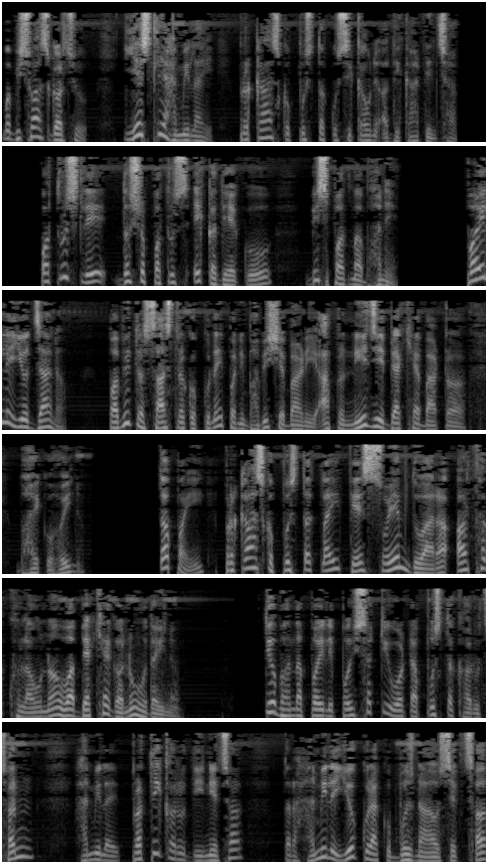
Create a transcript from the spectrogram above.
म विश्वास गर्छु यसले हामीलाई प्रकाशको पुस्तकको सिकाउने अधिकार दिन्छ। पत्रुसले दोस्रो पत्रुस एक अध्यायको बीस पदमा भने पहिले यो जान पवित्र शास्त्रको कुनै पनि भविष्यवाणी आफ्नो निजी व्याख्याबाट भएको होइन। तपाई प्रकाशको पुस्तकलाई त्यस स्वयंद्वारा अर्थ खुलाउन वा व्याख्या गर्नु हुँदैन। त्योभन्दा पहिले पैसठीवटा पुस्तकहरू छन् हामीलाई प्रतीकहरू दिइनेछ तर हामीले यो कुराको बुझ्न आवश्यक छ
